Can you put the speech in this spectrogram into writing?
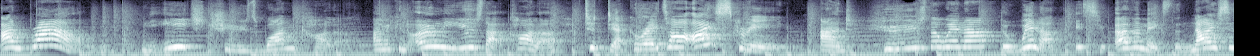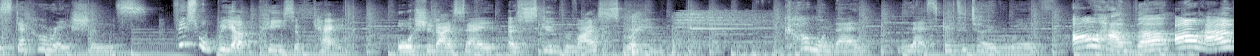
and brown. We each choose one colour and we can only use that colour to decorate our ice cream. And who's the winner? The winner is whoever makes the nicest decorations. This will be a piece of cake. Or should I say, a scoop of ice cream? Come on then, let's get it over with. I'll have the. I'll have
